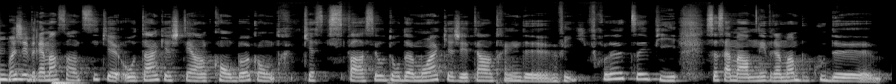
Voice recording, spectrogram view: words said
moi j'ai vraiment senti que autant que j'étais en combat contre qu'est-ce qui se passait autour de moi que j'étais en train de vivre là tu sais. Puis ça ça m'a emmené vraiment beaucoup de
